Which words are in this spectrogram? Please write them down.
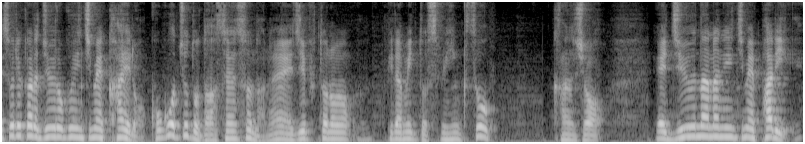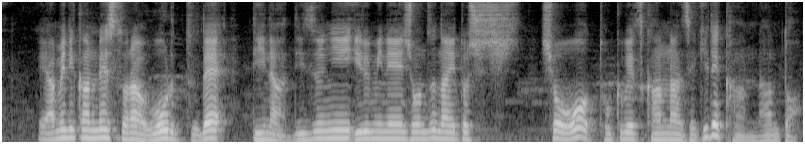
それから16日目、カイロ。ここちょっと脱線するんだね。エジプトのピラミッド、スフィンクスを鑑賞。17日目、パリ。アメリカンレストラン、ウォルツでディナー、ディズニーイルミネーションズナイトショーを特別観覧席で観覧と。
